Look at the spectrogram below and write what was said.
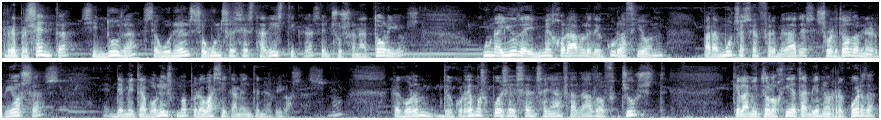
representa, sin duda, según él, según sus estadísticas, en sus sanatorios, una ayuda inmejorable de curación para muchas enfermedades, sobre todo nerviosas, de metabolismo, pero básicamente nerviosas. Recordemos pues esa enseñanza de Adolf Just, que la mitología también nos recuerda,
